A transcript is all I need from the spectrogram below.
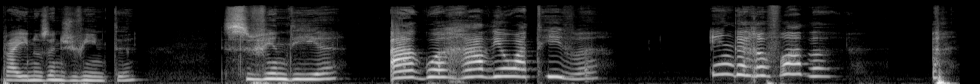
para aí nos anos 20, se vendia água radioativa engarrafada.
